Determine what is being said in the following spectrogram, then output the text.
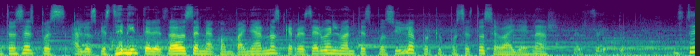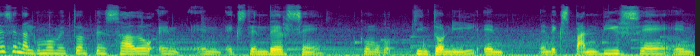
Entonces, pues a los que estén interesados en acompañarnos, que reserven lo antes posible porque pues esto se va a llenar. Perfecto. ¿Ustedes en algún momento han pensado en, en extenderse como Quintonil en en expandirse en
